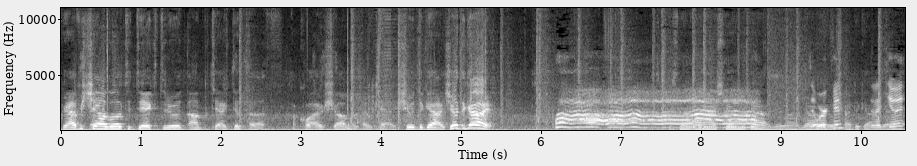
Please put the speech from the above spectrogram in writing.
Grab a shovel to dig through unprotected earth. Acquire shovel. Okay, shoot the guy. Shoot the guy! It's not, we're not shooting the guy. We're Is it working? guy, Did I do it?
